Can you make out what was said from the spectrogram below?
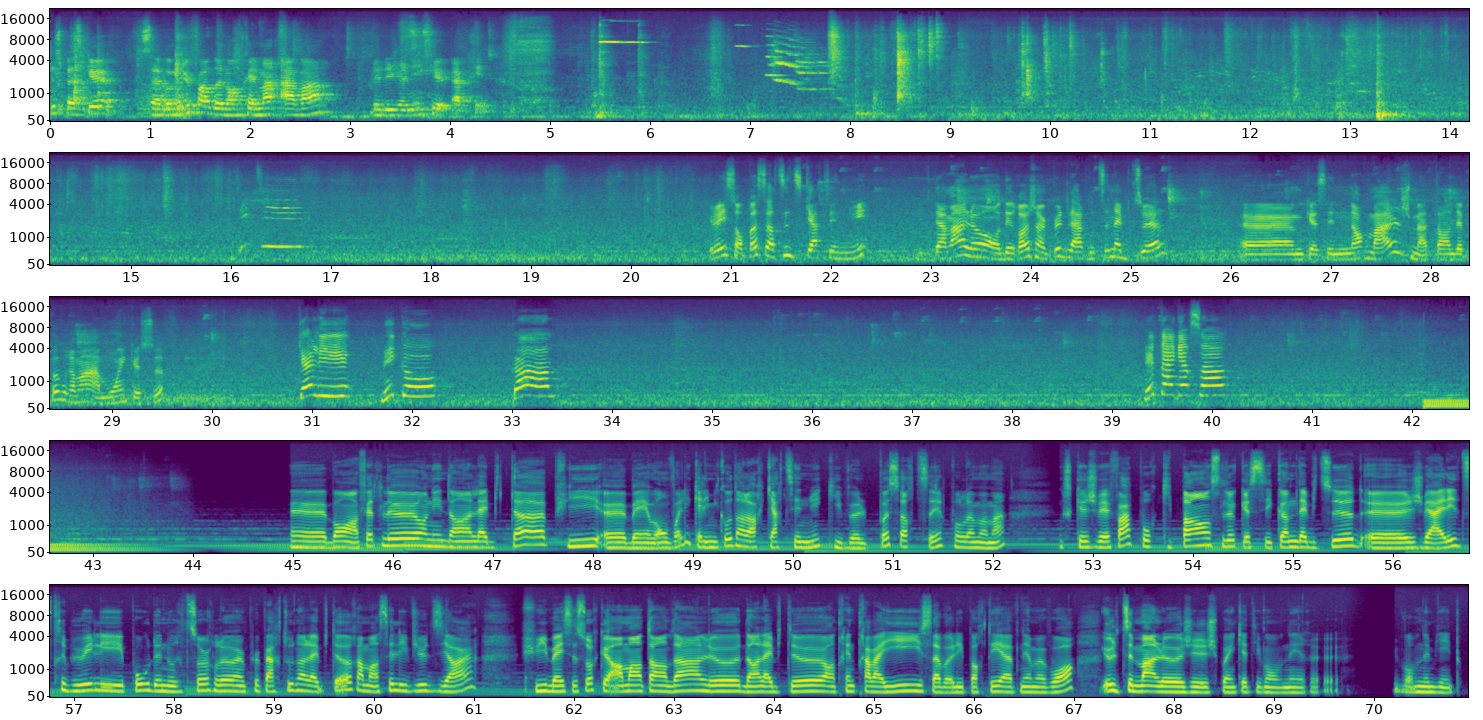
Juste parce que ça va mieux faire de l'entraînement avant le déjeuner qu'après. Ils sont pas sortis du quartier de nuit. Évidemment, là, on déroge un peu de la routine habituelle, euh, que c'est normal. Je m'attendais pas vraiment à moins que ça. Cali! Nico! Come! Viens ta garçon! Euh, bon, en fait, là, on est dans l'habitat, puis euh, ben, on voit les calimicos dans leur quartier nuit qui veulent pas sortir pour le moment. ce que je vais faire pour qu'ils pensent là, que c'est comme d'habitude, euh, je vais aller distribuer les pots de nourriture là, un peu partout dans l'habitat, ramasser les vieux d'hier. Puis, ben, c'est sûr qu'en m'entendant là, dans l'habitat, en train de travailler, ça va les porter à venir me voir. Ultimement, là, je, je suis pas inquiète, ils vont venir, ils vont venir bientôt.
